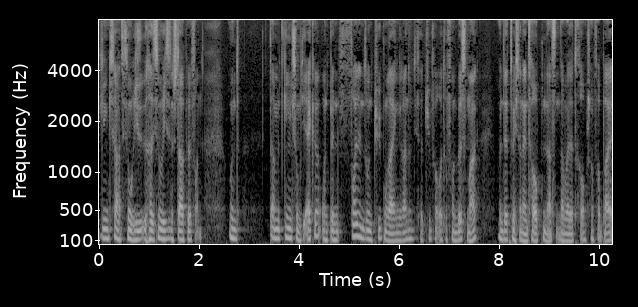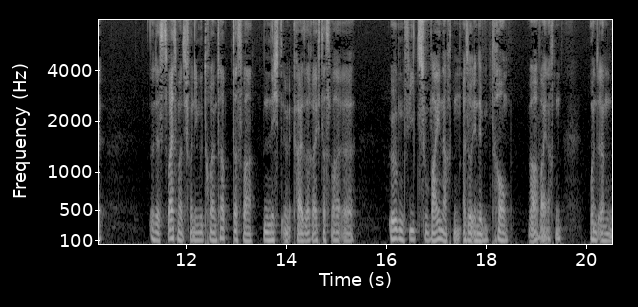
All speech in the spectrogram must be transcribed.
Ging, hatte ich, so einen, riesen, hatte ich so einen riesen Stapel von. Und damit ging ich so um die Ecke und bin voll in so einen Typen reingerannt. Und dieser Typ war Otto von Bismarck. Und der hat mich dann enthaupten lassen. Dann war der Traum schon vorbei. Und das zweite Mal, als ich von ihm geträumt habe, das war nicht im Kaiserreich. Das war äh, irgendwie zu Weihnachten. Also in dem Traum war Weihnachten. Und ähm,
